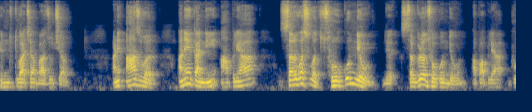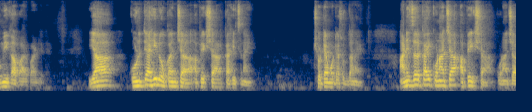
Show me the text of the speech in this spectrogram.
हिंदुत्वाच्या बाजूच्या आहोत. आणि आजवर अनेकांनी आपल्या सर्वस्व झोकून देऊन म्हणजे सगळं झोकून देऊन आपापल्या भूमिका पार पाडलेल्या या कोणत्याही लोकांच्या अपेक्षा काहीच नाही छोट्या मोठ्या सुद्धा नाहीत. आणि जर काही कोणाच्या अपेक्षा कोणाच्या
